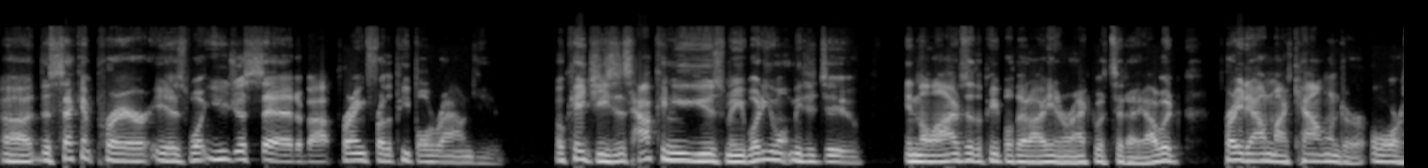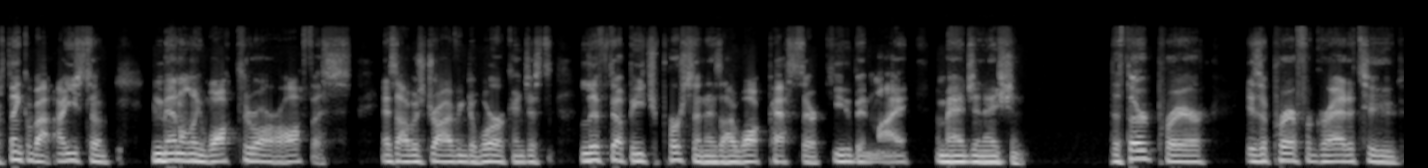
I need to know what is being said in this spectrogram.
Uh, the second prayer is what you just said about praying for the people around you. Okay, Jesus, how can you use me? What do you want me to do in the lives of the people that I interact with today? I would pray down my calendar or think about, I used to mentally walk through our office as I was driving to work and just lift up each person as I walk past their cube in my imagination. The third prayer is a prayer for gratitude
